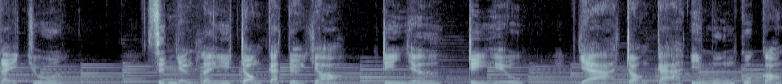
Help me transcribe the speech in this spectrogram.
Lạy Chúa, xin nhận lấy trọn cả tự do, trí nhớ, trí hiểu và trọn cả ý muốn của con,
